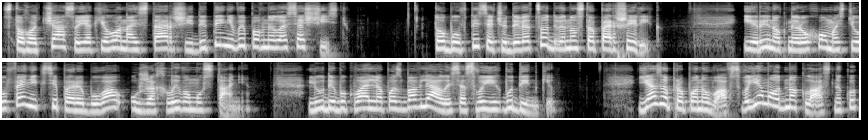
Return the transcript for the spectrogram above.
з того часу, як його найстаршій дитині виповнилося 6. То був 1991 рік. І ринок нерухомості у Феніксі перебував у жахливому стані. Люди буквально позбавлялися своїх будинків. Я запропонував своєму однокласнику,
